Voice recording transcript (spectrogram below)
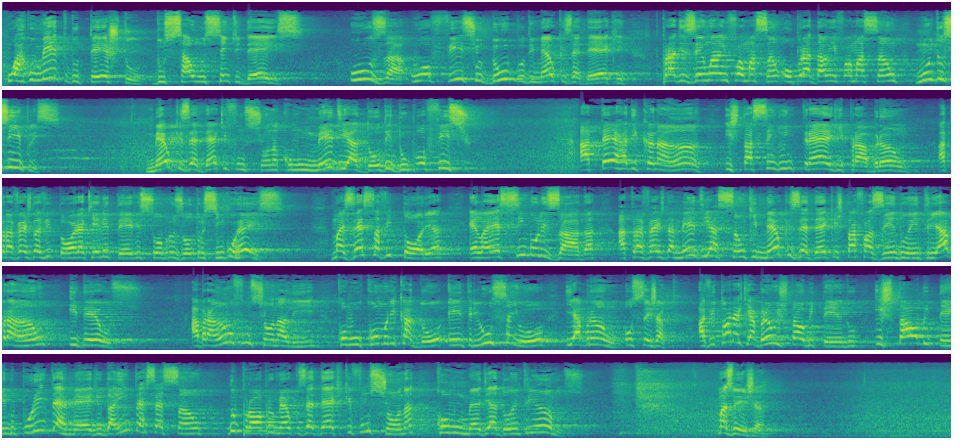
O argumento do texto do Salmo 110, usa o ofício duplo de Melquisedeque para dizer uma informação ou para dar uma informação muito simples. Melquisedeque funciona como um mediador de duplo ofício. A terra de Canaã está sendo entregue para Abraão através da vitória que ele teve sobre os outros cinco reis. Mas essa vitória, ela é simbolizada através da mediação que Melquisedeque está fazendo entre Abraão e Deus. Abraão funciona ali como o comunicador entre o Senhor e Abraão. Ou seja, a vitória que Abraão está obtendo, está obtendo por intermédio da intercessão do próprio Melquisedeque, que funciona como um mediador entre ambos. Mas veja,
